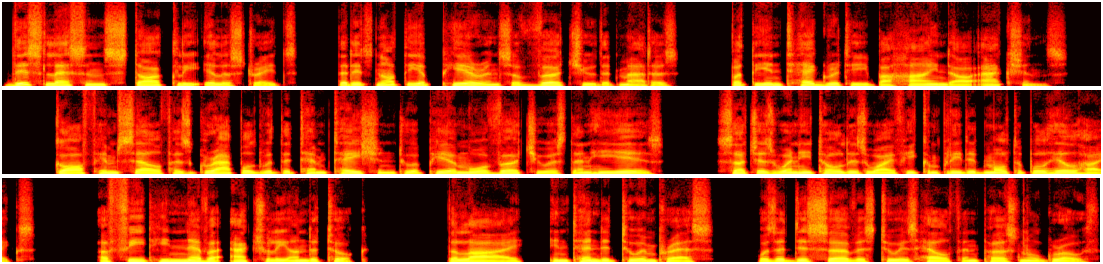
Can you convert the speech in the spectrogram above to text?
This lesson starkly illustrates that it's not the appearance of virtue that matters, but the integrity behind our actions. Goff himself has grappled with the temptation to appear more virtuous than he is, such as when he told his wife he completed multiple hill hikes, a feat he never actually undertook. The lie, intended to impress, was a disservice to his health and personal growth.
